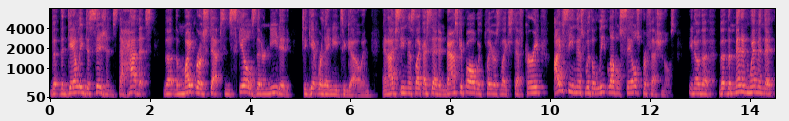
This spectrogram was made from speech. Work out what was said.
the, the daily decisions, the habits, the, the micro steps and skills that are needed to get where they need to go. And, and I've seen this, like I said, in basketball with players like Steph Curry. I've seen this with elite level sales professionals. You know, the, the, the men and women that,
